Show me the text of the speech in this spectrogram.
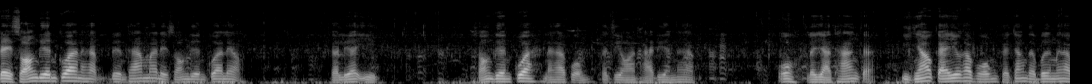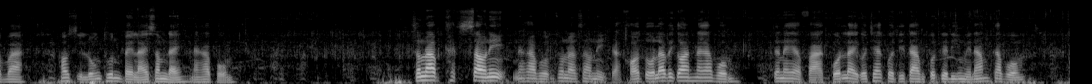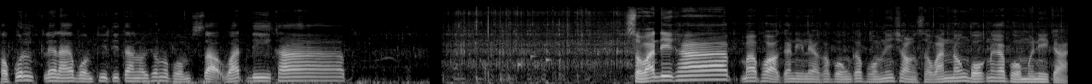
ได้สองเดือนกว่านะครับ เดินทางมาได้สองเดือนกว่าแล้วก็เหลืออีกสองเดือนกว่านะครับ ผมก็จะมาหาเดือนนะครับ โอ้ระยะทางก็อีกยาไกลอยู่ครับ ผมก็จังต่เบิ้งนะครับว่าเขาสิลงทุนไปหลายซ้ำใดนะครับ ผม สำหรับเช้านี้นะครับผมสำหรับเช้านี้ก็ขอตัวลาไปก่อนนะครับผมจังไดก็ฝากกดไลค์กดแชร์กดติดตามกดกระดิ่งไว้น้ำครับผมขอบคุณหลายๆครับผมที่ติดตามเราช่องครับผมสวัสดีครับ สวัสดีครับ มาพอกันอีกแล้วครับผมกับผมในช่องสวรรค์น้องบกนะครับผมมือนี้กะ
